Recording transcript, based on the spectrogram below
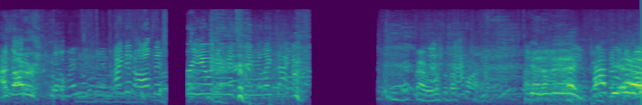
I got her. I did all this for you, you're gonna treat me like that. Tyler, what's the best part? Get him in. Happy Happy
